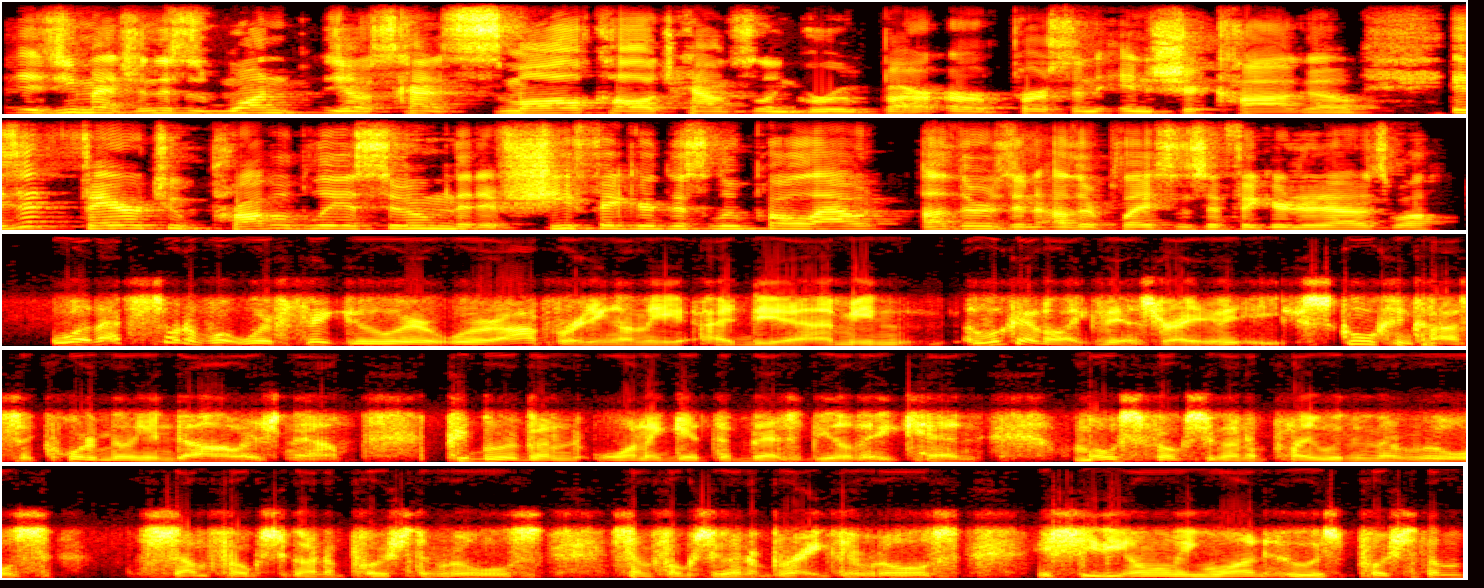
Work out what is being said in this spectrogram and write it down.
As you mentioned, this is one you know kind of small college counseling group or, or person in Chicago. Is it fair to probably assume that if she figured this loophole out, others in other places have figured it out as well? Well, that's sort of what we're figuring. We're, we're operating on the idea. I mean, look at it like this, right? School can cost a quarter million dollars now. People are going to want to get the best deal they can. Most folks are going to play within the rules. Some folks are going to push the rules. Some folks are going to break the rules. Is she the only one who has pushed them?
